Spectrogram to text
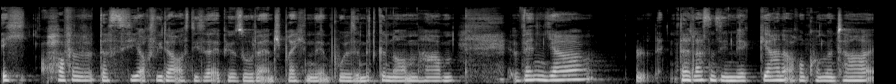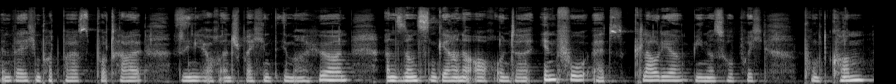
Ich hoffe, dass Sie auch wieder aus dieser Episode entsprechende Impulse mitgenommen haben. Wenn ja, da lassen Sie mir gerne auch einen Kommentar, in welchem Podcast-Portal Sie mich auch entsprechend immer hören. Ansonsten gerne auch unter info at claudia-hubrich.com.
